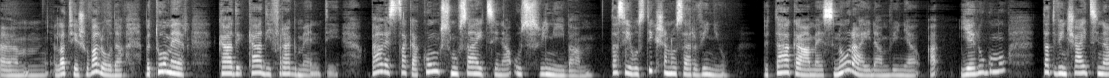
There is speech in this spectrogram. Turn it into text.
um, latviešu valodā, bet tomēr kādi, kādi fragmenti. Pāvests saka, kungs mūs aicina uz svinībām. Tas ir uz tikšanos ar viņu, bet tā kā mēs noraidām viņa ielūgumu, tad viņš aicina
